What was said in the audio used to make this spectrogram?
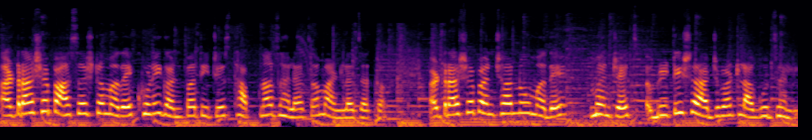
अठराशे पासष्टमध्ये खुणी गणपतीची स्थापना झाल्याचं मानलं जातं. अठराशे पंच्याण्णवमध्ये म्हणजेच ब्रिटिश राजवट लागू झाली.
